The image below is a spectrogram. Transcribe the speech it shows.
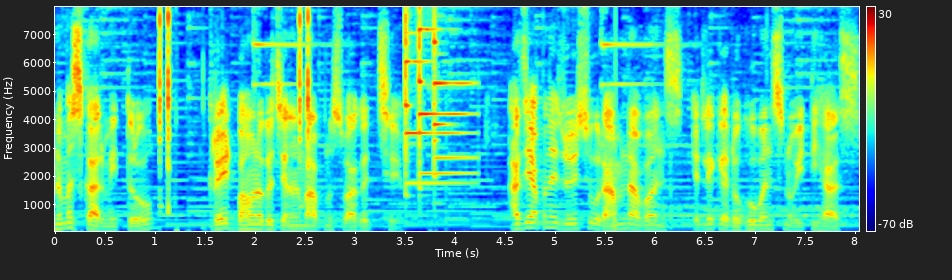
નમસ્કાર મિત્રો. ગ્રેટ ભાવનગર ચેનલમાં આપનું સ્વાગત છે. આજે આપણે જોઈશું રામના વંશ એટલે કે રઘુવંશનો ઇતિહાસ.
